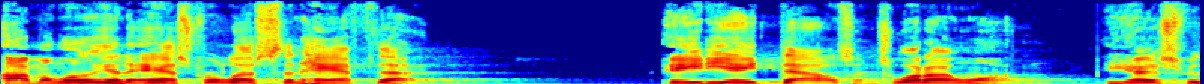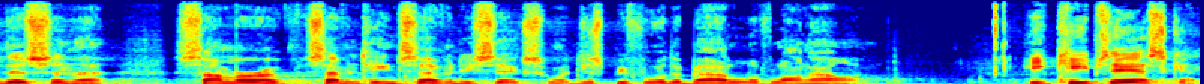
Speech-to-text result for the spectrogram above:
I'm only going to ask for less than half that. 88,000 is what I want. He asked for this in the summer of 1776, just before the Battle of Long Island. He keeps asking.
